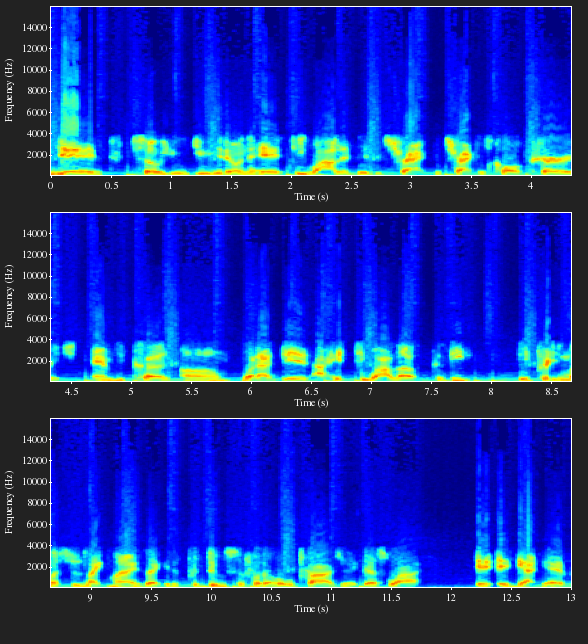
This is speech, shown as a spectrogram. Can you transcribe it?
Yeah. So you you hit it on the head. T. Wilder did the track. The track is called Courage. And because um what I did, I hit T. Wilder up because he he pretty much was like my executive producer for the whole project. That's why it, it got that.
